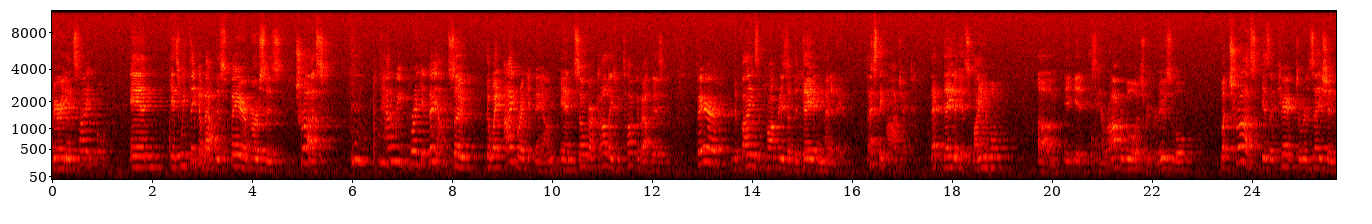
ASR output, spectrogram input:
very insightful. And as we think about this fair versus trust, how do we break it down? So the way I break it down, and some of our colleagues, we talked about this, fair defines the properties of the data and metadata. That's the object. That data is findable, um, it, it- it's interoperable, it's reproducible. But trust is a characterization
